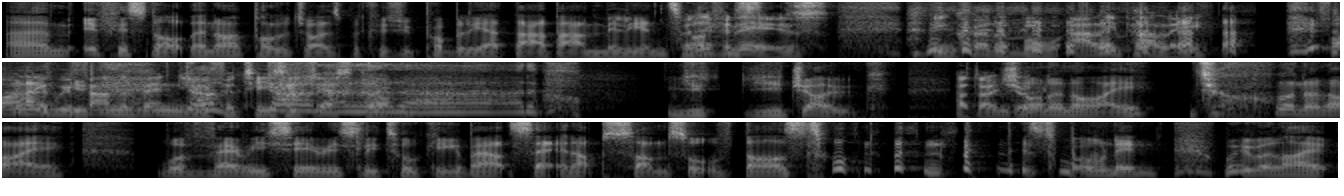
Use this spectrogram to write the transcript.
Um, if it's not, then I apologise because you probably had that about a million times. But if it is, incredible. Ali Pally. Finally, we found a venue for TC TCGSCon. You you joke. I don't John joke. and I, John and I, were very seriously talking about setting up some sort of darts tournament this morning. We were like,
